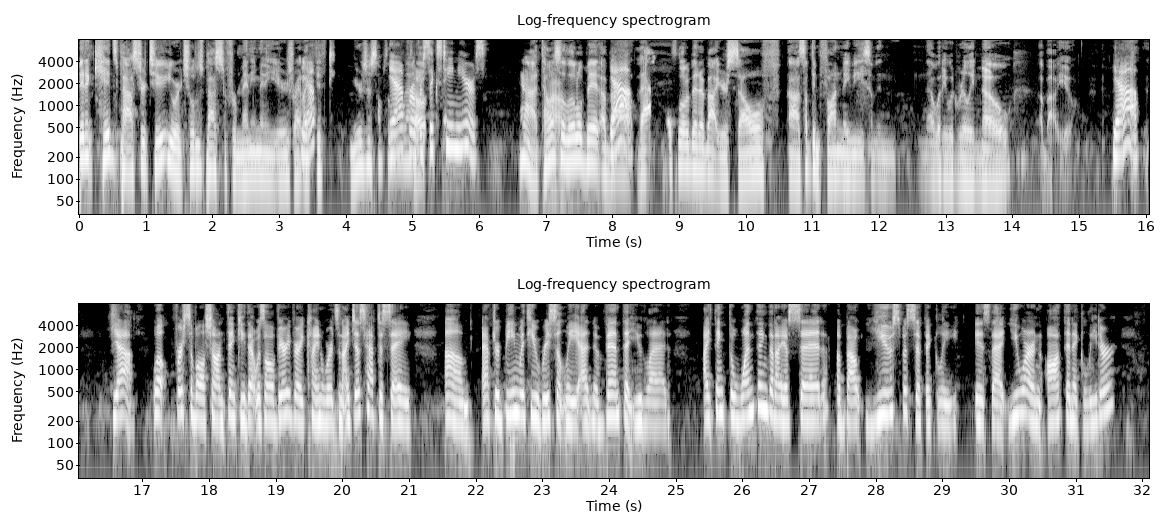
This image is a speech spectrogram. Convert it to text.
been a kids pastor too. You were a children's pastor for many, many years, right? Yep. Like 15 years or something. Yeah, like for over 16 years. Yeah. Tell wow. us a little bit about yeah. that. Tell us a little bit about yourself. Uh, something fun, maybe something nobody would really know about you. Yeah. Yeah. Well, first of all, Sean, thank you. That was all very, very kind words. And I just have to say, um, after being with you recently at an event that you led, I think the one thing that I have said about you specifically is that you are an authentic leader,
